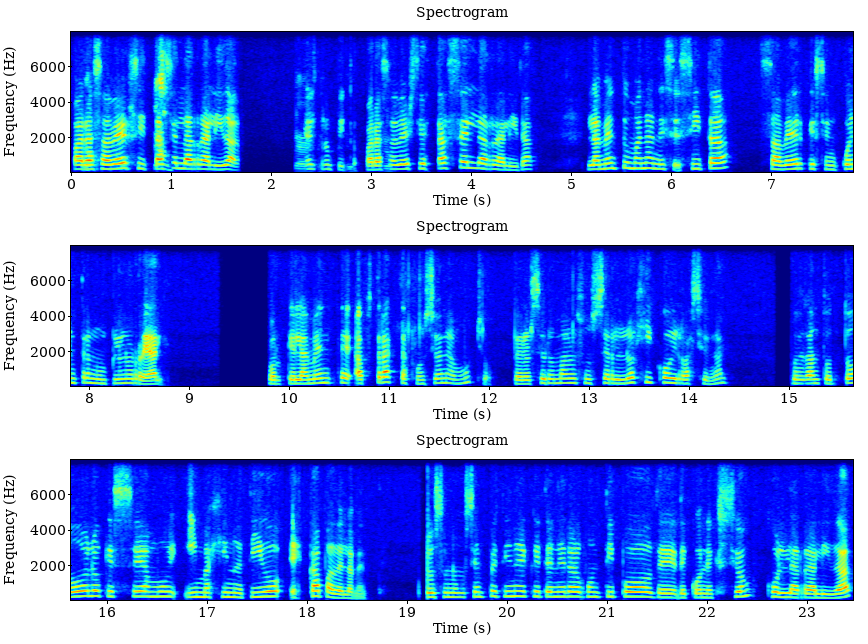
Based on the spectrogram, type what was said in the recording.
para saber si estás en la realidad. El trompito, para saber si estás en la realidad. La mente humana necesita saber que se encuentra en un plano real, porque la mente abstracta funciona mucho, pero el ser humano es un ser lógico y racional. Por lo tanto, todo lo que sea muy imaginativo escapa de la mente. Entonces uno siempre tiene que tener algún tipo de, conexión con la realidad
